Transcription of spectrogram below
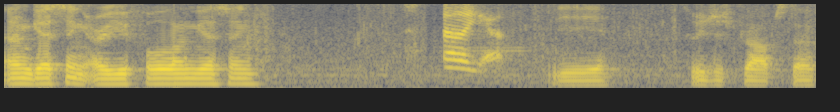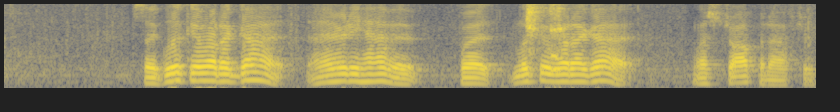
and I'm guessing, are you full? I'm guessing. Uh, yeah. Yeah. So we just drop stuff. It's like, look at what I got. I already have it, but look at what I got. Let's drop it after.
